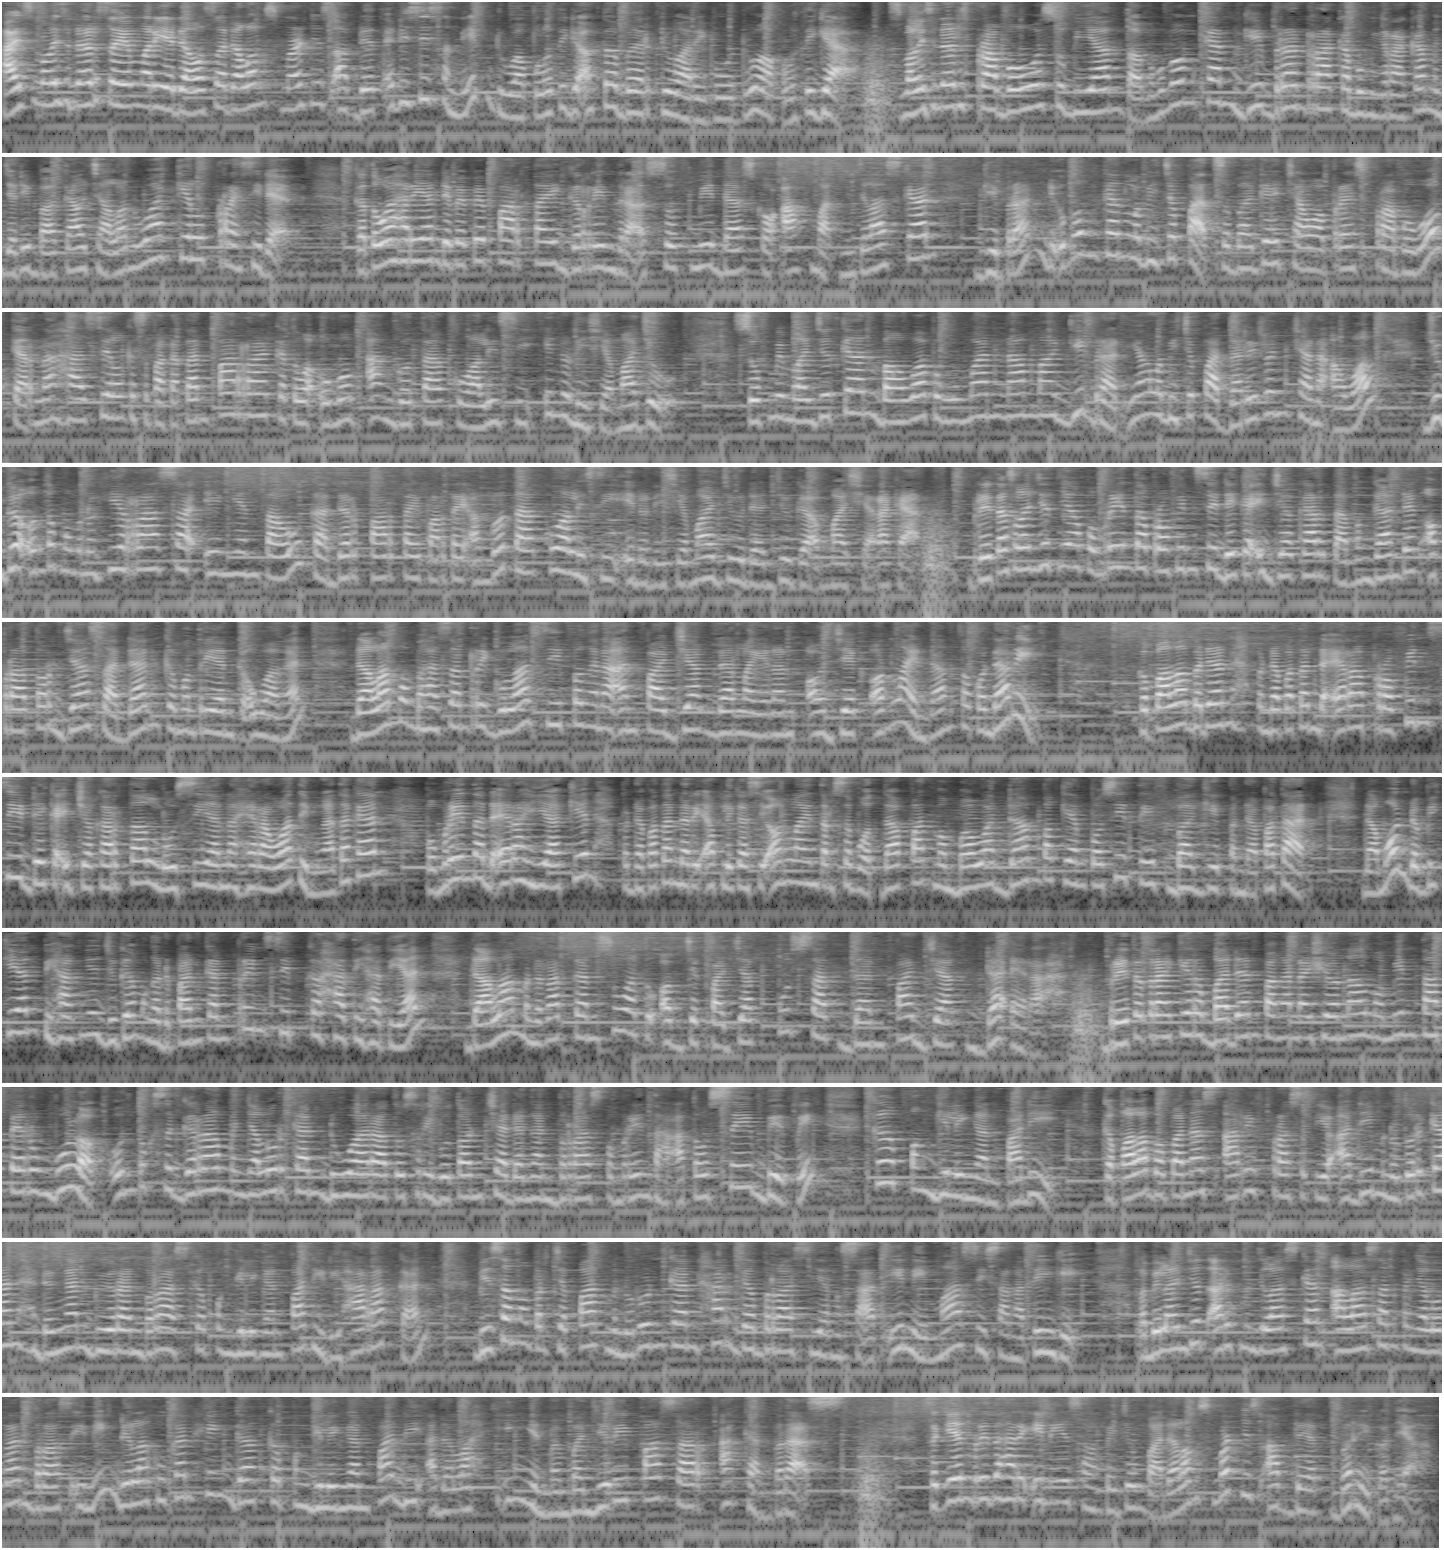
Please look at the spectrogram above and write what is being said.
Hai semua listener, saya Maria Dalsa dalam Smart News Update edisi Senin 23 Oktober 2023. Semua listeners, Prabowo Subianto mengumumkan Gibran Raka Buming Raka menjadi bakal calon wakil presiden. Ketua Harian DPP Partai Gerindra Sufmi Dasko Ahmad menjelaskan Gibran diumumkan lebih cepat sebagai cawapres Prabowo karena hasil kesepakatan para ketua umum anggota Koalisi Indonesia Maju. Sufmi melanjutkan bahwa pengumuman nama Gibran yang lebih cepat dari rencana awal juga untuk memenuhi rasa ingin tahu kader partai-partai anggota Koalisi Indonesia Maju dan juga masyarakat. Berita selanjutnya, pemerintah Provinsi DKI Jakarta menggandeng operator jasa dan Kementerian Keuangan dalam pembahasan regulasi pengenaan pajak dan layanan ojek online dan toko daring. Kepala Badan Pendapatan Daerah Provinsi DKI Jakarta Luciana Herawati mengatakan, pemerintah daerah yakin pendapatan dari aplikasi online tersebut dapat membawa dampak yang positif bagi pendapatan. Namun demikian pihaknya juga mengedepankan prinsip kehati-hatian dalam menerapkan suatu objek pajak pusat dan pajak daerah. Berita terakhir, Badan Pangan Nasional meminta Perum Bulog untuk segera menyalurkan 200 ribu ton cadangan beras pemerintah atau CBP ke penggilingan padi. Kepala Bapanas Arief Prasetyo Adi menuturkan dengan guyuran beras ke penggilingan padi diharapkan bisa mempercepat menurunkan harga beras yang saat ini masih sangat tinggi. Lebih lanjut Arief menjelaskan alasan penyaluran beras ini dilakukan hingga ke penggilingan padi adalah ingin membanjiri pasar akan beras. Sekian berita hari ini, sampai jumpa dalam Smart News Update berikutnya.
